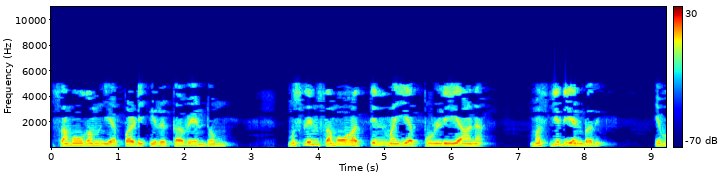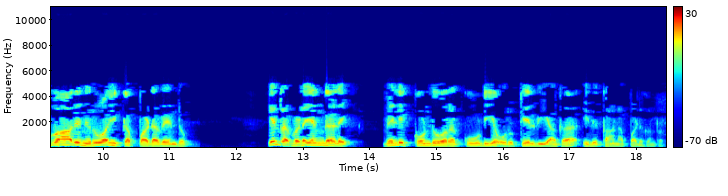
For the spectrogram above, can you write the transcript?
சமூகம் எப்படி இருக்க வேண்டும்? முஸ்லிம் சமூகத்தின் மையப்புள்ளியான மஸ்ஜித் என்பது எவ்வாறு நிர்வகிக்கப்பட வேண்டும்? என்ற விடயங்களை வெளிக்கொண்டு வரக்கூடிய ஒரு கேள்வியாக இது காணப்படுகின்றது.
